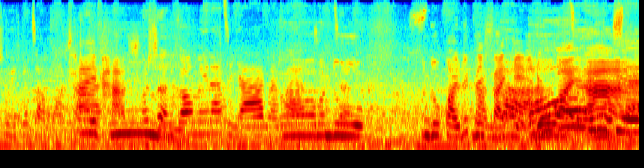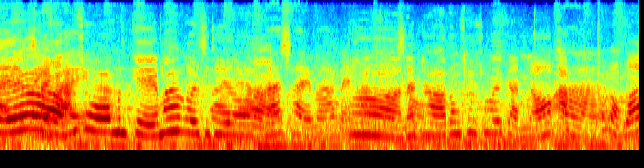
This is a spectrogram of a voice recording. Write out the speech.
ชีวิตประจำวันได้ใช่ค่ะเพราะฉะนั้นก็ไม่น่าจะยากนะเอคะอมันดูมันดูไปด้วยกันดีไซน์เก๋ค่ะด้วยเอออ่าเก๋ใช่อะค่ะ คุณผู้ชมมันเก๋มากเลยทีใช่เดียวแล้วอะน่าใช้มากเลยค่ะอ่าณผู้ชม นะคะต้องช่วยๆกันเนาะอะค่ะ เขาบอกว่า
